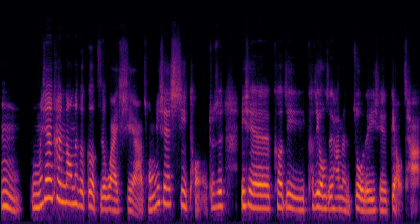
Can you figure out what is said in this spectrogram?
嗯，我们现在看到那个各资外泄啊，从一些系统，就是一些科技科技公司他们做的一些调查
